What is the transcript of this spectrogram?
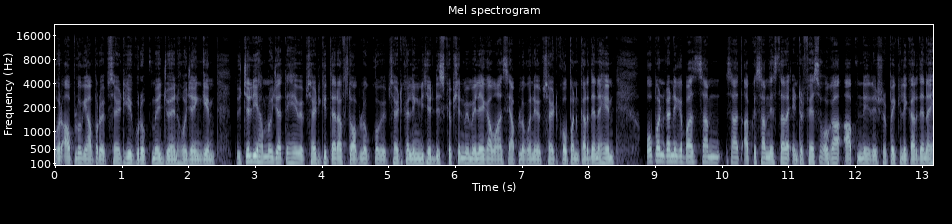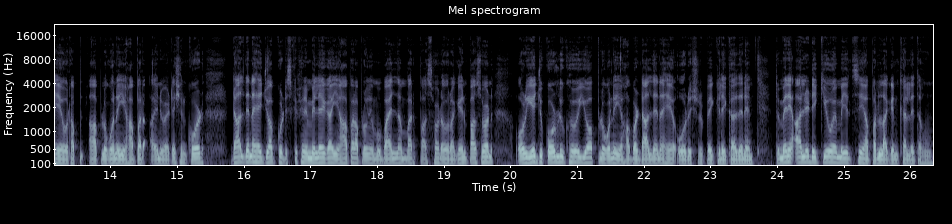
और आप लोग यहाँ पर वेबसाइट के ग्रुप में ज्वाइन हो जाएँगे। तो चलिए हम लोग जाते हैं वेबसाइट की तरफ़। तो आप लोग को वेबसाइट का लिंक नीचे डिस्क्रिप्शन में मिलेगा। वहाँ से आप लोगों ने वेबसाइट को ओपन कर देना है। ओपन करने के बाद साम, साथ आपके सामने इस तरह इंटरफेस होगा। आपने रजिस्टर पे क्लिक कर देना है और आप लोगों ने यहाँ पर इन्विटेशन कोड डाल देना है, जो आपको डिस्क्रिप्शन में मिलेगा। यहाँ पर आप लोगों ने मोबाइल नंबर पासवर्ड और अगेन पासवर्ड और ये जो कोड लिखे हुए ये आप लोगों ने यहाँ पर डाल देना है और रजिस्टर पर क्लिक कर देना है। तो मैंने ऑलरेडी किया हुआ है, मैं जल्द से यहाँ पर लॉगिन कर लेता हूँ।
